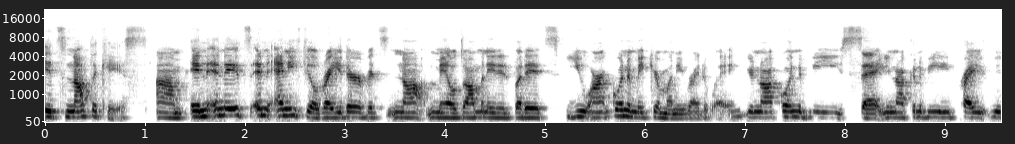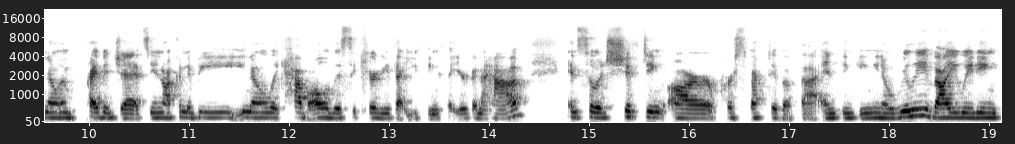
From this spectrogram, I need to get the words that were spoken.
it's not the case. Um, and, and it's in any field right? Either if it's not male dominated but it's you aren't going to make your money right away. You're not going to be set. You're not going to be private you know in private jets. You're not going to be you know like have all of the security that you think that you're going to have. And so it's shifting our perspective of that and thinking you know really evaluating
